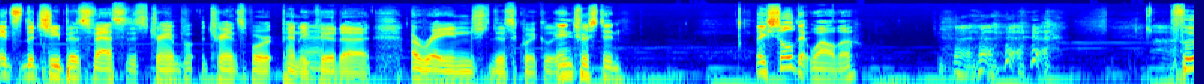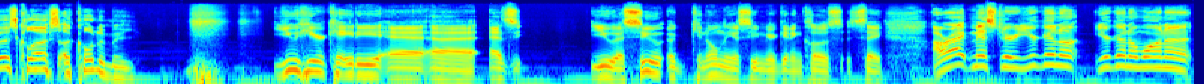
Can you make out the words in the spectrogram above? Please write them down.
It's the cheapest, fastest tram- transport Penny Yeah. could uh, arrange this quickly. Interesting. They sold it well though. First class economy. you hear Katie uh, uh, as you assume uh, can only assume you're getting close. Say, "All right, Mister, you're gonna you're gonna want to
